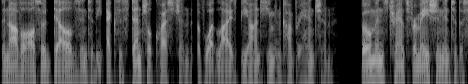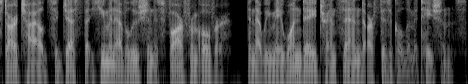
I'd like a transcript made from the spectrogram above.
The novel also delves into the existential question of what lies beyond human comprehension. Bowman's transformation into the Star Child suggests that human evolution is far from over and that we may one day transcend our physical limitations.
